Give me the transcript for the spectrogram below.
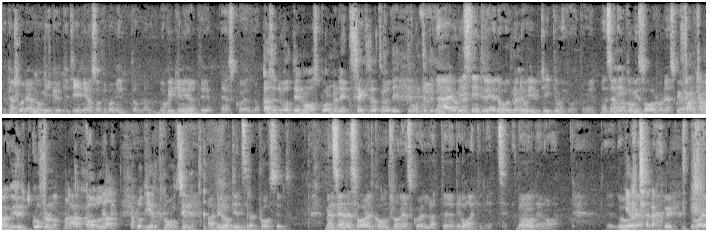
det kanske var den de gick ut i tidningen sa att det var mitt då, men de skickade ner den till SKL då. Alltså det var DNA-spår men det är inte säkert att det var dit. Det var inte dit. Nej, de visste inte det då, men då utgick de ifrån att de mitt. Men sen Ja. fick de ju svar från SKL. Hur fan kan man utgå från något man inte har kollat? Det låter helt vansinnigt. Ja, det låter inte sådär proffsigt. Men sen när svaret kom från SKL att eh, det var inte mitt Ja. DNA. Eh, Då, var Helt det, jävla sjukt. då var det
